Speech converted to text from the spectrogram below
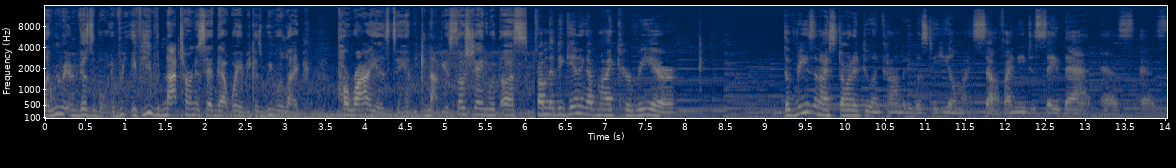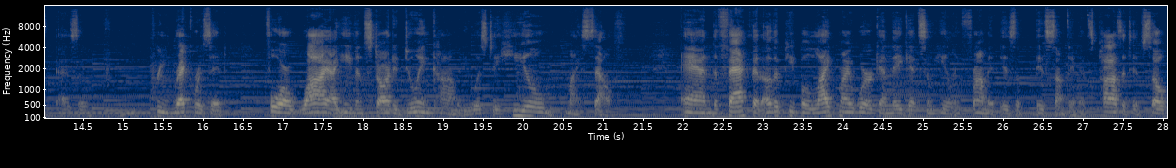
like we were invisible. If, we, if he would not turn his head that way because we were like pariahs to him, he could not be associated with us. From the beginning of my career, the reason I started doing comedy was to heal myself. I need to say that as, as, as a prerequisite for why I even started doing comedy was to heal myself. And the fact that other people like my work and they get some healing from it is, a, is something that's positive. So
